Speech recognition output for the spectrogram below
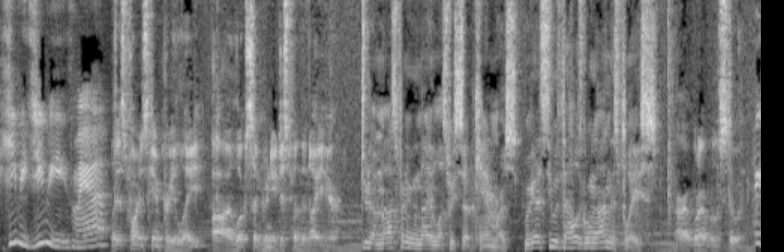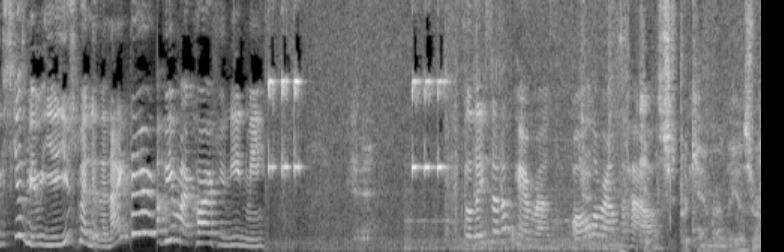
heebie-jeebies, man. At this point, it's getting pretty late. Uh, it looks like we need to spend the night here. Dude, I'm not spending the night unless we set up cameras. We gotta see what the hell's going on in this place. All right, whatever. Let's do it. Excuse me, you, you spending the night there? I'll be in my car if you need me. So they set up cameras all around the Okay, house. let's just put a camera in Leah's room.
